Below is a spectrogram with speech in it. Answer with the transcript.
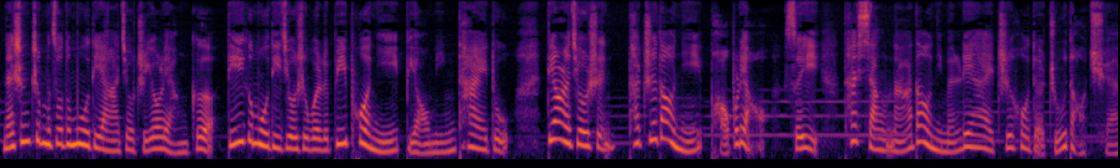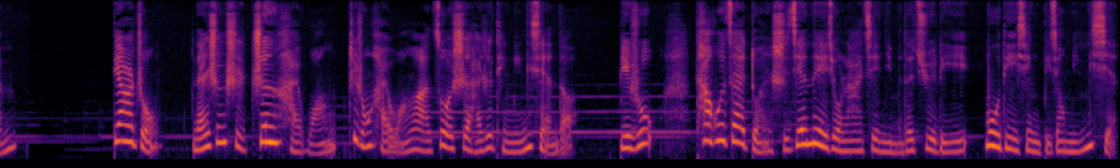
男生这么做的目的啊，就只有两个：第一个目的就是为了逼迫你表明态度；第二就是他知道你跑不了。所以他想拿到你们恋爱之后的主导权。第二种，男生是真海王，这种海王啊，做事还是挺明显的。比如他会在短时间内就拉近你们的距离，目的性比较明显，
